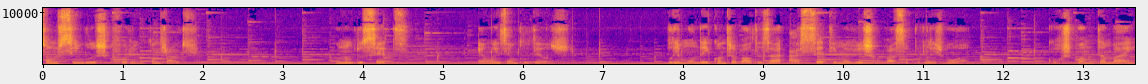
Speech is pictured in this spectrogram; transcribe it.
são os símbolos que foram encontrados. O número 7 é um exemplo deles. Blimunda encontra Baltazar à sétima vez que passa por Lisboa. Corresponde também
